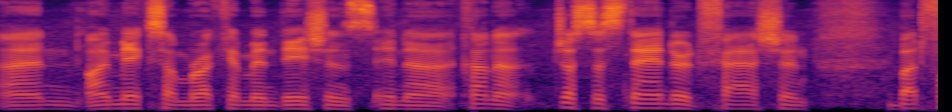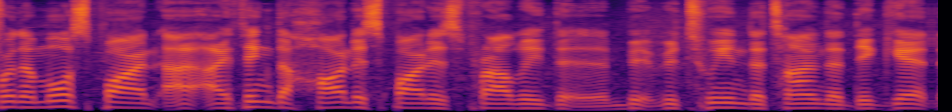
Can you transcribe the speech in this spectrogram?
And I make some recommendations in a kind of just a standard fashion. But for the most part, I, I think the hardest part is probably the, be- between the time that they get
